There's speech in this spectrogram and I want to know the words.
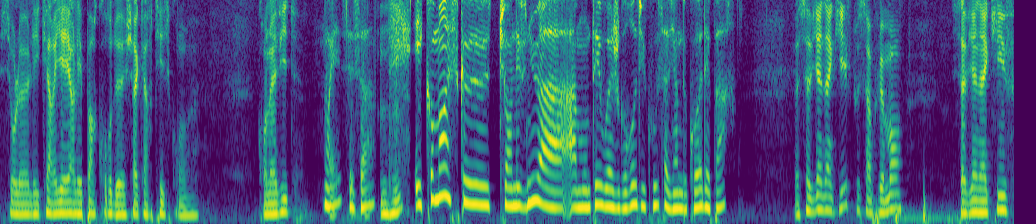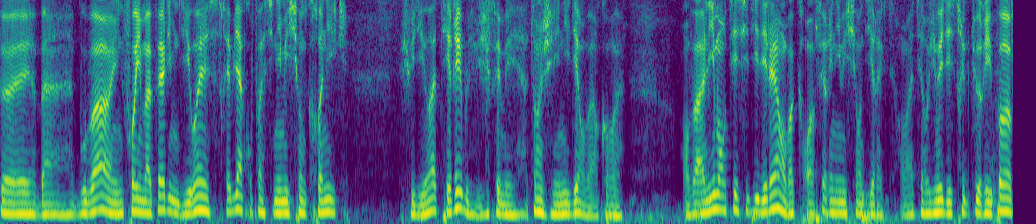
sur le- les carrières, les parcours de chaque artiste qu'on qu'on invite. Oui, c'est ça. Mhm. Et comment est-ce que tu en es venu à, à monter Wesh Gros, du coup? Ça vient de quoi au départ? Ben, ça vient d'un kiff, tout simplement. Ça vient d'un kiff. euh, ben, Booba, une fois, il m'appelle, il me dit Ouais, ce serait bien qu'on fasse une émission de chronique. Je lui dis Ouais, terrible. J'ai fait Mais attends, j'ai une idée, on va encore. euh, on va alimenter cette idée-là, on va, on va faire une émission en direct. On va interviewer des structures hip-hop,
